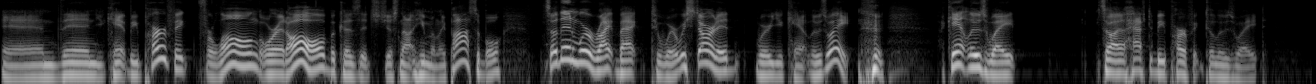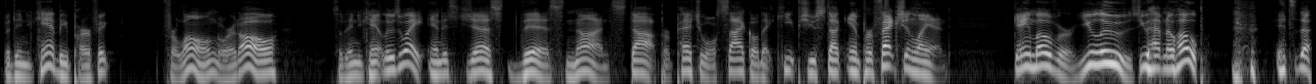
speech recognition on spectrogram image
And then you can't be perfect for long or at all because it's just not humanly possible. So then we're right back to where we started, where you can't lose weight. I can't lose weight, so I have to be perfect to lose weight. But then you can't be perfect for long or at all, so then you can't lose weight. And it's just this non-stop perpetual cycle that keeps you stuck in perfection land. Game over. You lose. You have no hope. it's the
